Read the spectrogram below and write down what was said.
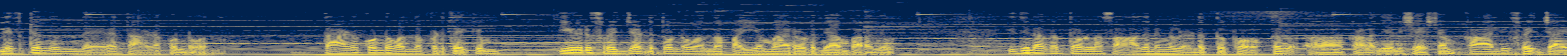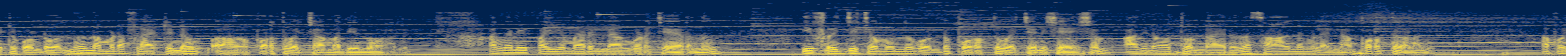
ലിഫ്റ്റിൽ നിന്ന് നേരെ താഴെ കൊണ്ടുവന്നു. താഴെ കൊണ്ടുവന്നപ്പോഴത്തേക്കും ഈ ഒരു ഫ്രിഡ്ജ് എടുത്തുകൊണ്ട് വന്ന പയ്യന്മാരോട് ഞാൻ പറഞ്ഞു ഇതിനകത്തുള്ള സാധനങ്ങൾ എടുത്ത് പുറത്ത് കളഞ്ഞതിന് ശേഷം കാലി ഫ്രിഡ്ജായിട്ട് കൊണ്ടുവന്ന് നമ്മുടെ ഫ്ലാറ്റിന് പുറത്ത് വെച്ചാൽ മതി എന്ന് പറഞ്ഞു. അങ്ങനെ ഈ പയ്യന്മാരെല്ലാം കൂടെ ചേർന്ന് ഈ ഫ്രിഡ്ജ് ചുമന്നുകൊണ്ട് പുറത്ത് വെച്ചതിന് ശേഷം അതിനകത്തുണ്ടായിരുന്ന സാധനങ്ങളെല്ലാം പുറത്ത് കളഞ്ഞു. അപ്പോൾ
